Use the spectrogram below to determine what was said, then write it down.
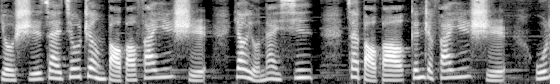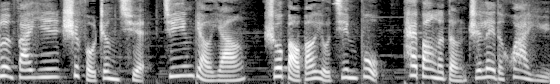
有时在纠正宝宝发音时，要有耐心，在宝宝跟着发音时，无论发音是否正确，均应表扬，说宝宝有进步、太棒了等之类的话语。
